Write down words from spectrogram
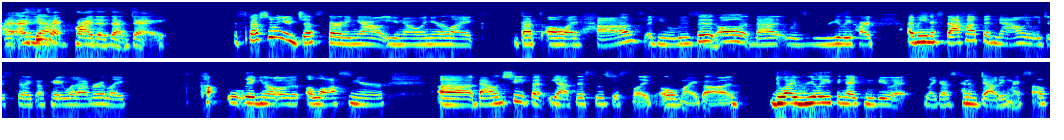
I, I think yeah. I cried at that day. Especially when you're just starting out, you know, and you're like, that's all I have and you lose it mm-hmm. all, that was really hard. I mean, if that happened now, it would just be like, okay, whatever, like, like you know, a, loss in your uh, balance sheet. But yeah, this was just like, oh my God, do I really think I can do it? Like, I was kind of doubting myself.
